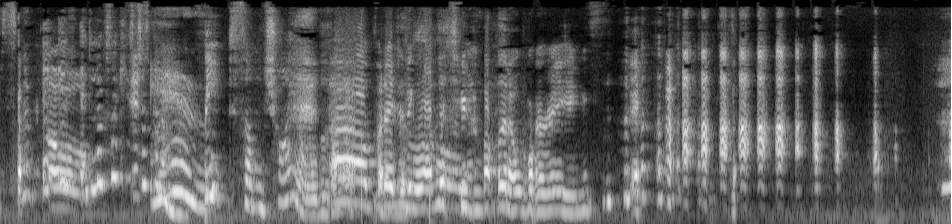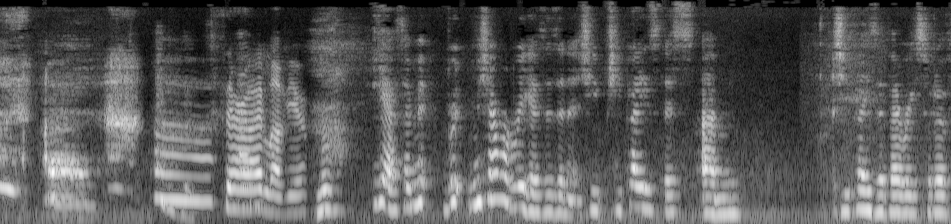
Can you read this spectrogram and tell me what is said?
stick. it, Oh, it, it looks like he's just going to beat some child. Oh, but I just love that you Victorian- call it a worrying stick. Uh, Ah, Sarah, I love you. yeah, so Mi- R- Michelle Rodriguez is in it. She she plays this. Um, she plays a very sort of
